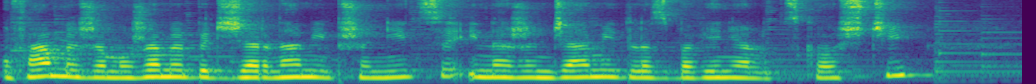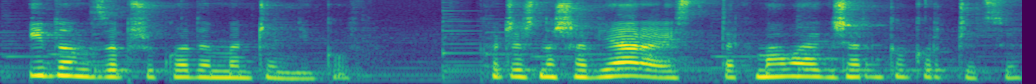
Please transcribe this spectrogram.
Ufamy, że możemy być ziarnami pszenicy i narzędziami dla zbawienia ludzkości, idąc za przykładem męczenników. Chociaż nasza wiara jest tak mała jak ziarnko korczycy,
